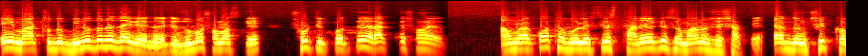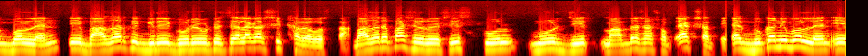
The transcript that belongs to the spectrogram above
এই মাঠ শুধু বিনোদনের জায়গায় নয় এটি যুব সমাজকে সঠিক পথে রাখতে সহায়ক। আমরা কথা বলেছি স্থানীয় কিছু মানুষের সাথে। একজন শিক্ষক বললেন, এই বাজারকে ঘিরে গড়ে উঠেছে এলাকার শিক্ষা ব্যবস্থা। বাজারের পাশে রয়েছে স্কুল, মসজিদ, মাদ্রাসা সব একসাথে। এক দোকানি বললেন, এই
